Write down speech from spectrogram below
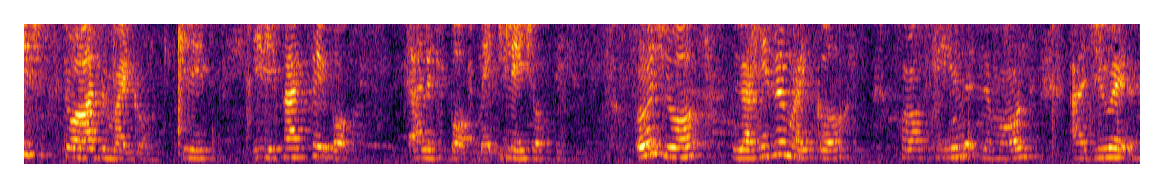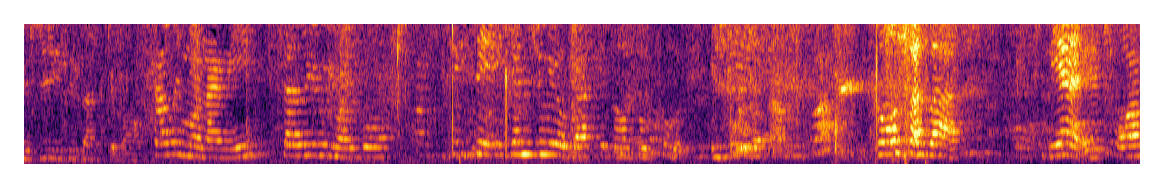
Histoire de Michael. Il est, il est pas très bon à l'export, mais il est gentil. Un jour, l'ami de Michael, Francine, demande à jouer un jeu de basketball. Salut mon ami. Salut Michael. Tu sais, j'aime jouer au basketball beaucoup. Et je... Comment ça va? Bien, et toi?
